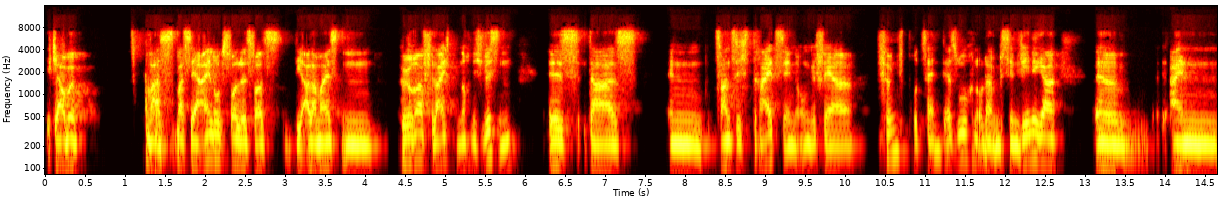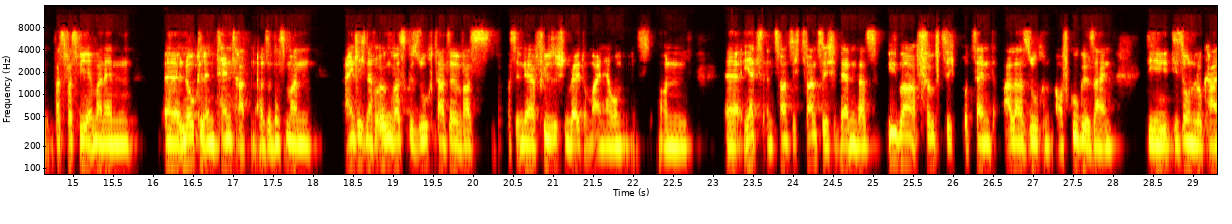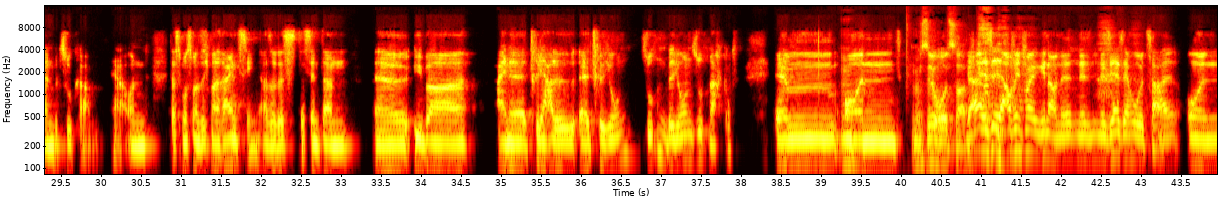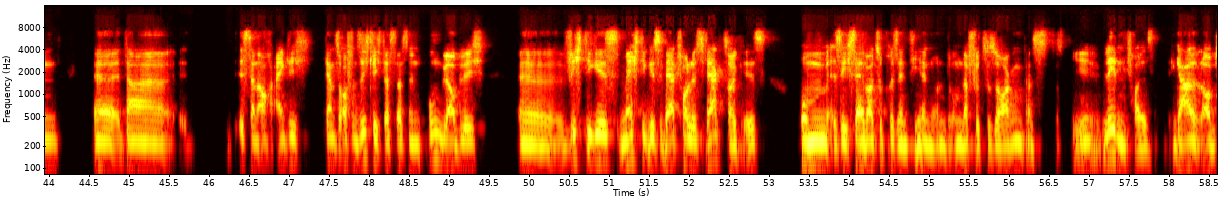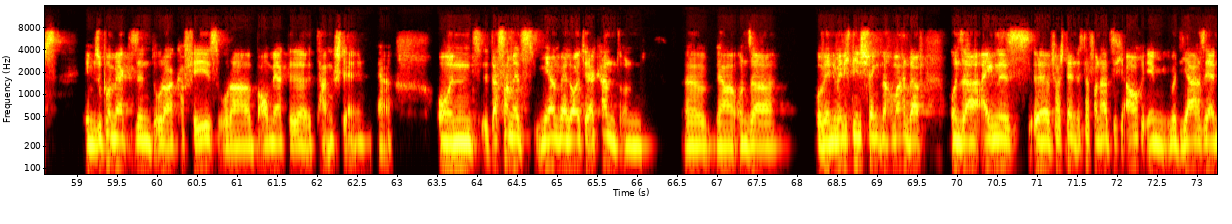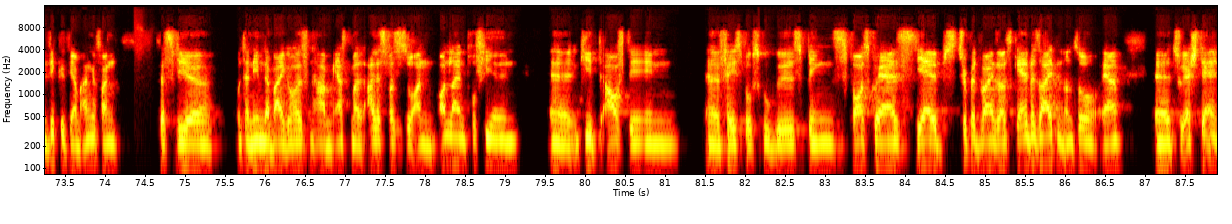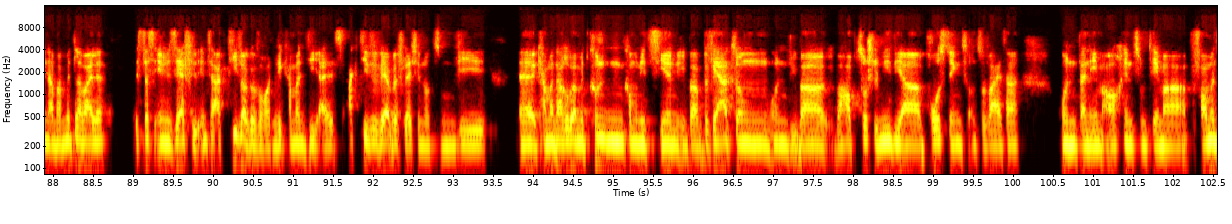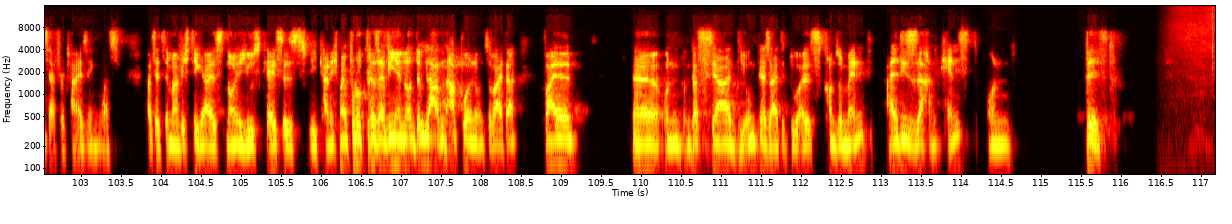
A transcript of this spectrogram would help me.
ich glaube, was, was sehr eindrucksvoll ist, was die allermeisten Hörer vielleicht noch nicht wissen, ist, dass in 2013 ungefähr fünf Prozent der Suchen oder ein bisschen weniger ähm, ein, was, was wir immer nennen, äh, Local Intent hatten. Also dass man eigentlich nach irgendwas gesucht hatte, was, was in der physischen Welt um einen herum ist. Und äh, jetzt in 2020 werden das über 50 Prozent aller Suchen auf Google sein, die, die so einen lokalen Bezug haben. Ja, und das muss man sich mal reinziehen. Also das, das sind dann äh, über eine Trial, äh, Trillion suchen, Billionen suchen, ach Gott. Ähm, mhm. Und eine sehr hohe Zahl. Ja, ist auf jeden Fall genau eine, eine, eine sehr, sehr hohe Zahl. Und äh, da ist dann auch eigentlich ganz offensichtlich, dass das ein unglaublich äh, wichtiges, mächtiges, wertvolles Werkzeug ist, um sich selber zu präsentieren und um dafür zu sorgen, dass, dass die Läden voll sind. Egal, ob es im Supermärkte sind oder Cafés oder Baumärkte, Tankstellen. Ja. Und das haben jetzt mehr und mehr Leute erkannt. Und äh, ja, unser, oh, wenn, wenn ich den Schwenk noch machen darf, unser eigenes äh, Verständnis davon hat sich auch eben über die Jahre sehr entwickelt. Wir haben angefangen, dass wir Unternehmen dabei geholfen haben, erstmal alles, was es so an Online-Profilen äh, gibt, auf den äh, Facebooks, Googles, Bings, Foursquares, Yelps, TripAdvisors, gelbe Seiten und so, ja, äh, zu erstellen. Aber mittlerweile ist das eben sehr viel interaktiver geworden. Wie kann man die als aktive Werbefläche nutzen? Wie äh, kann man darüber mit Kunden kommunizieren, über Bewertungen und über überhaupt Social Media, Postings und so weiter. Und dann eben auch hin zum Thema Performance Advertising, was, was jetzt immer wichtiger ist, neue Use Cases, wie kann ich mein Produkt reservieren und im Laden abholen und so weiter. Weil, äh, und, und das ist ja die Umkehrseite, du als Konsument all diese Sachen kennst und willst.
